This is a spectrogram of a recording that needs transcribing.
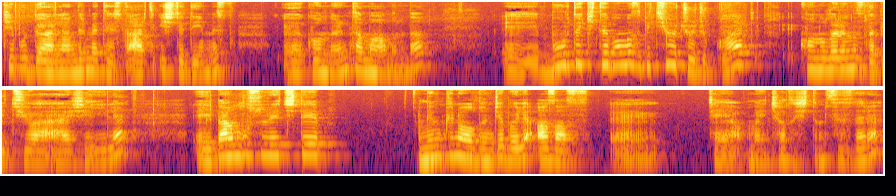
ki bu değerlendirme testi artık işlediğimiz e, konuların tamamında. E, burada kitabımız bitiyor çocuklar. Konularımız da bitiyor her şeyiyle. E, ben bu süreçte mümkün olduğunca böyle az az e, şey yapmaya çalıştım sizlere.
